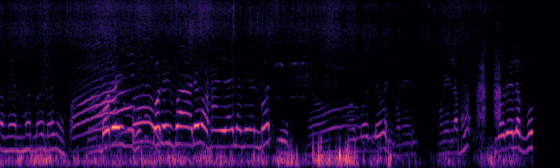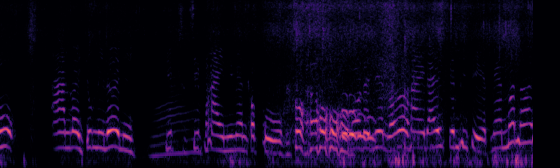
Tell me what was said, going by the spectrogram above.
ก็แมนหมดเลยเลยนี่บ่บ่ได้บ่ได้ว่าได้ว่าให้ได้นะแมนหมดนี่เมดเลยบ่ได้บ่ได้ระบุบ่ได้ระบุอ่านไว้ชุมนี้เลยนี่ สิบสิบให้นี่แม่นข้าวปูบ่ได้เน้นว่าเออให้ได้เป็นพิเศษแม่นหมดเลย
